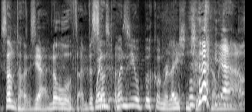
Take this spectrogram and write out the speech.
sometimes, yeah, not all the time, but When's, sometimes. when's your book on relationships coming Yeah. out?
